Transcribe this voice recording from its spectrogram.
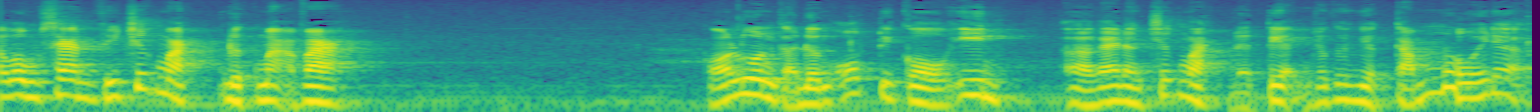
uh, bông sen phía trước mặt được mạ vàng. Có luôn cả đường optical in ở ngay đằng trước mặt để tiện cho cái việc cắm nối đấy ạ.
